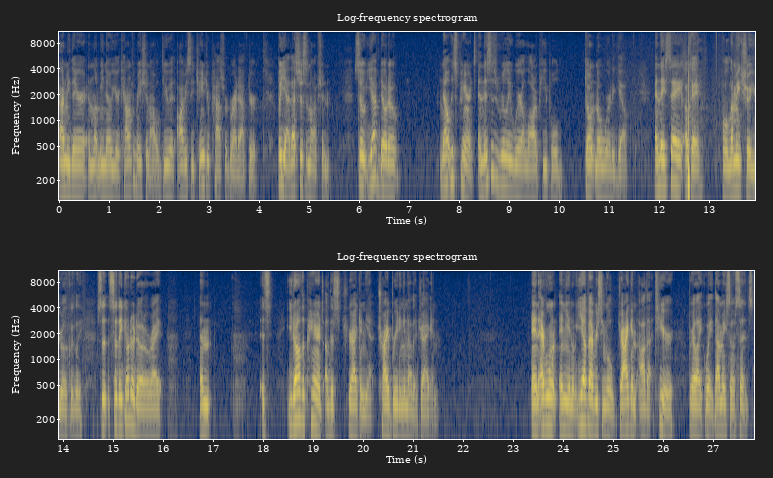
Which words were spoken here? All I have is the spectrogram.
add me there and let me know your account information, I will do it. Obviously, change your password right after. But yeah, that's just an option. So you have Dodo. Now his parents, and this is really where a lot of people don't know where to go. And they say, okay, well, let me show you really quickly. So, so they go to Dodo, right? And it's you don't have the parents of this dragon yet. Try breeding another dragon and everyone and you know you have every single dragon on that tier but you're like wait that makes no sense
